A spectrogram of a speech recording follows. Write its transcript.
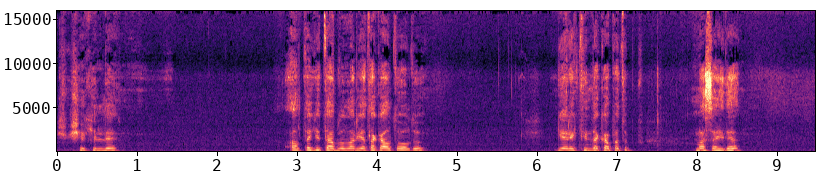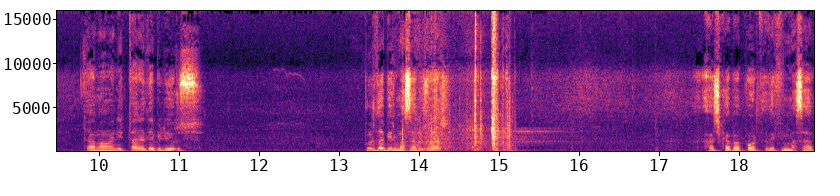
Şu şekilde Alttaki tablolar yatak altı oldu. Gerektiğinde kapatıp masayı da tamamen iptal edebiliyoruz. Burada bir masamız var. Aç kapa portatif bir masa.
